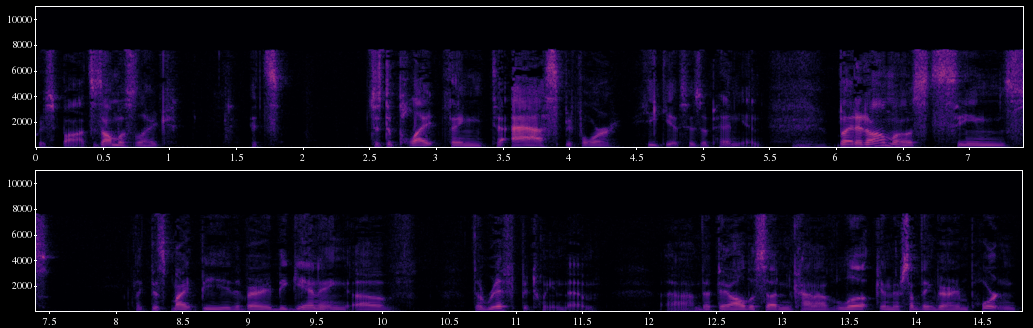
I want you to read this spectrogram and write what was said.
response. It's almost like it's just a polite thing to ask before he gives his opinion. Mm-hmm. But it almost seems like this might be the very beginning of the rift between them. Um, that they all of a sudden kind of look and there's something very important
